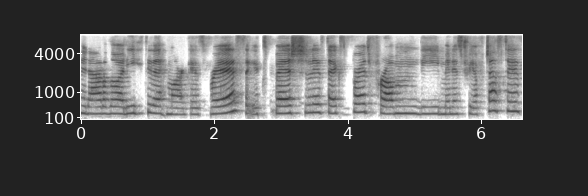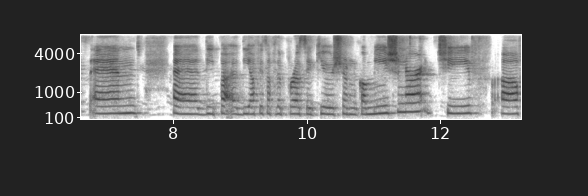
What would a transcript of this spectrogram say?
Gerardo Aristides Marquez Reyes, specialist expert from the Ministry of Justice and uh, the, the Office of the Prosecution Commissioner, Chief of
